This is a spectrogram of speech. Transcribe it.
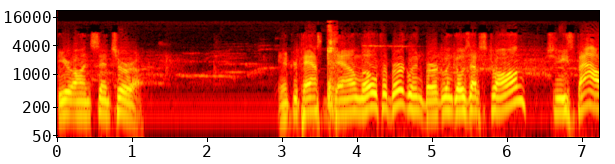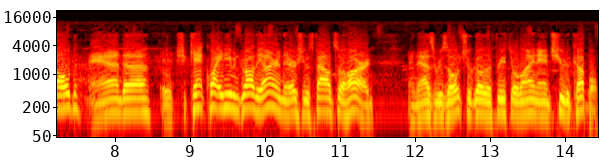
here on Centura. Entry pass down low for Berglund. Berglund goes up strong. She's fouled, and uh, it, she can't quite even draw the iron there. She was fouled so hard. And as a result, she'll go to the free throw line and shoot a couple.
